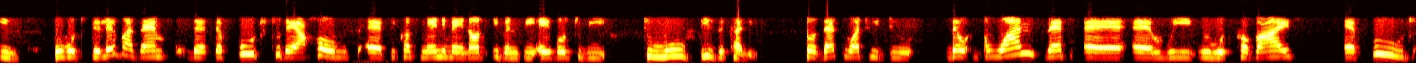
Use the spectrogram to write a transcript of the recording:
is we would deliver them the, the food to their homes uh, because many may not even be able to be to move physically. So that's what we do. The, the ones that uh, uh, we we would provide uh, food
